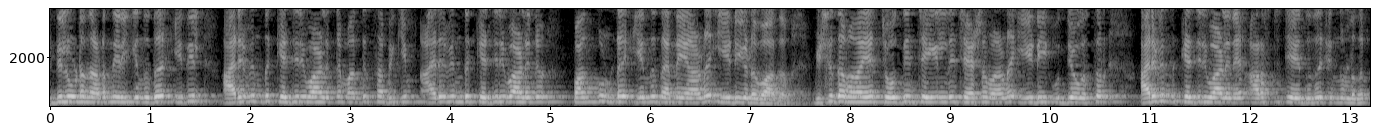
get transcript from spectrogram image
ഇതിലൂടെ നടന്നിരിക്കുന്നത്. ഇതിൽ അരവിന്ദ് കെജ്രിവാളിന്റെ മന്ത്രിസഭയ്ക്കും അരവിന്ദ് കെജ്രിവാളിന് പങ്കുണ്ട് എന്ന് തന്നെയാണ് ഇ ഡിയുടെ വാദം. വിശദമായ ചോദ്യം ചെയ്യലിന് ശേഷമാണ് ഇ ഡി ഉദ്യോഗസ്ഥർ അരവിന്ദ് കെജ്രിവാളിനെ അറസ്റ്റ് ചെയ്തത് എന്നുള്ളതും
